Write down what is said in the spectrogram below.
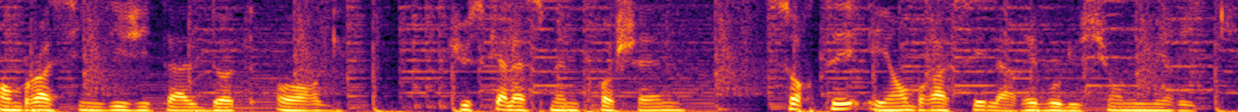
embracingdigital.org. Jusqu'à la semaine prochaine, sortez et embrassez la révolution numérique.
